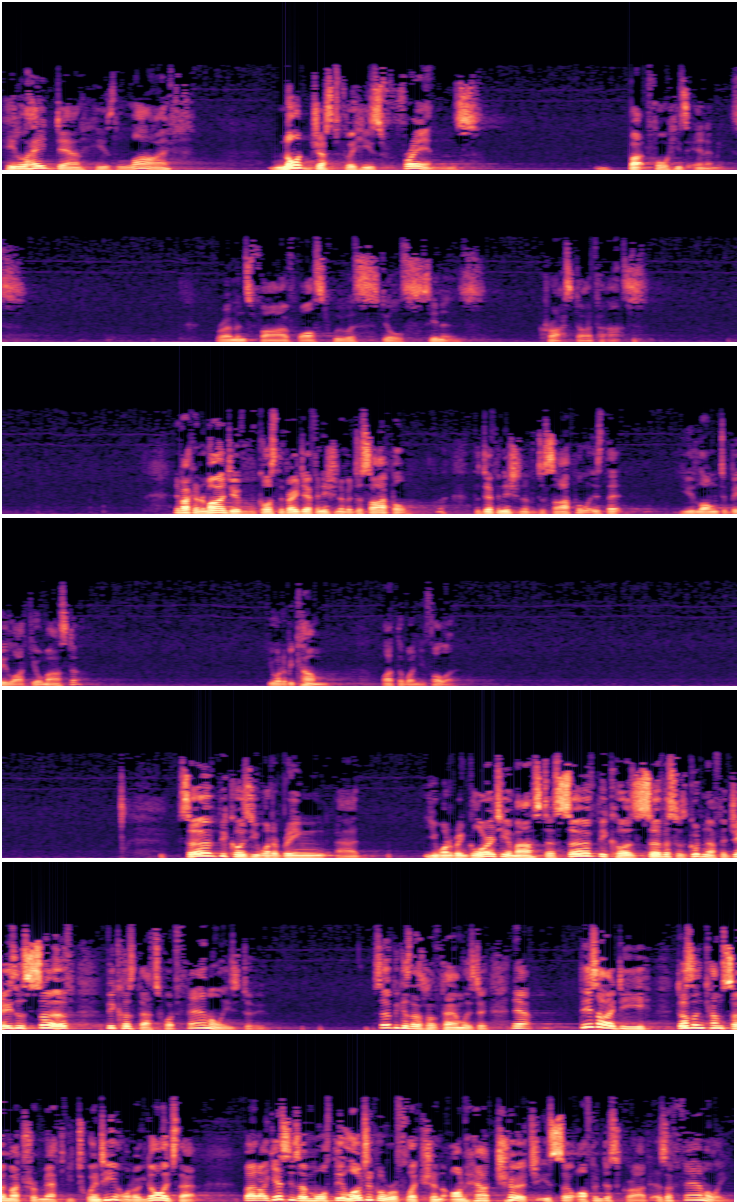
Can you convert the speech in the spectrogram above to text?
He laid down his life not just for his friends, but for his enemies. Romans 5, whilst we were still sinners, Christ died for us. If I can remind you, of course, the very definition of a disciple, the definition of a disciple is that you long to be like your master. You want to become like the one you follow. Serve because you want to bring uh, you want to bring glory to your master. Serve because service was good enough for Jesus. Serve because that's what families do. Serve because that's what families do. Now, this idea doesn't come so much from Matthew 20, I want to acknowledge that, but I guess is a more theological reflection on how church is so often described as a family.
